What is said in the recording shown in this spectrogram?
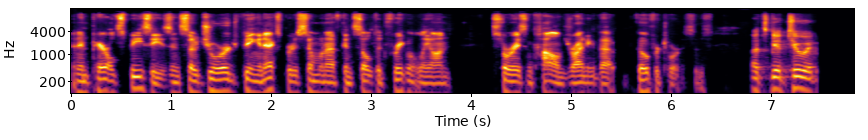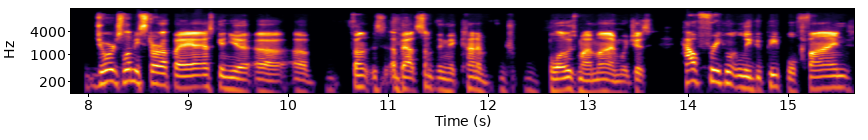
an imperiled species. And so George, being an expert, is someone I've consulted frequently on stories and columns writing about gopher tortoises. Let's get to it. George, let me start off by asking you uh, uh, about something that kind of blows my mind, which is how frequently do people find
